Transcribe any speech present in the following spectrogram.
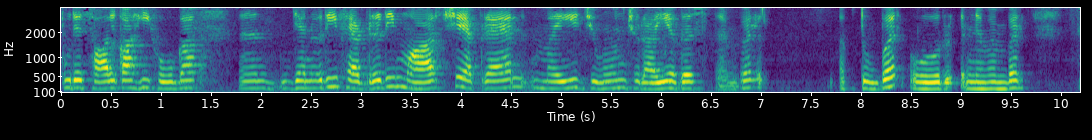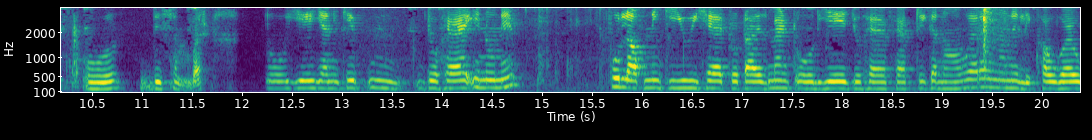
पूरे साल का ही होगा। जनवरी फरवरी मार्च, अप्रैल, मई, जून, जुलाई, अगस्त, सितंबर, अक्टूबर और नवंबर और दिसंबर। तो ये यानी कि जो है इन्होंने फुल अपनी की हुई है एडवर्टाइजमेंट और ये जो है फैक्ट्री का नाम वगैरह इन्होंने लिखा हुआ है, वो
